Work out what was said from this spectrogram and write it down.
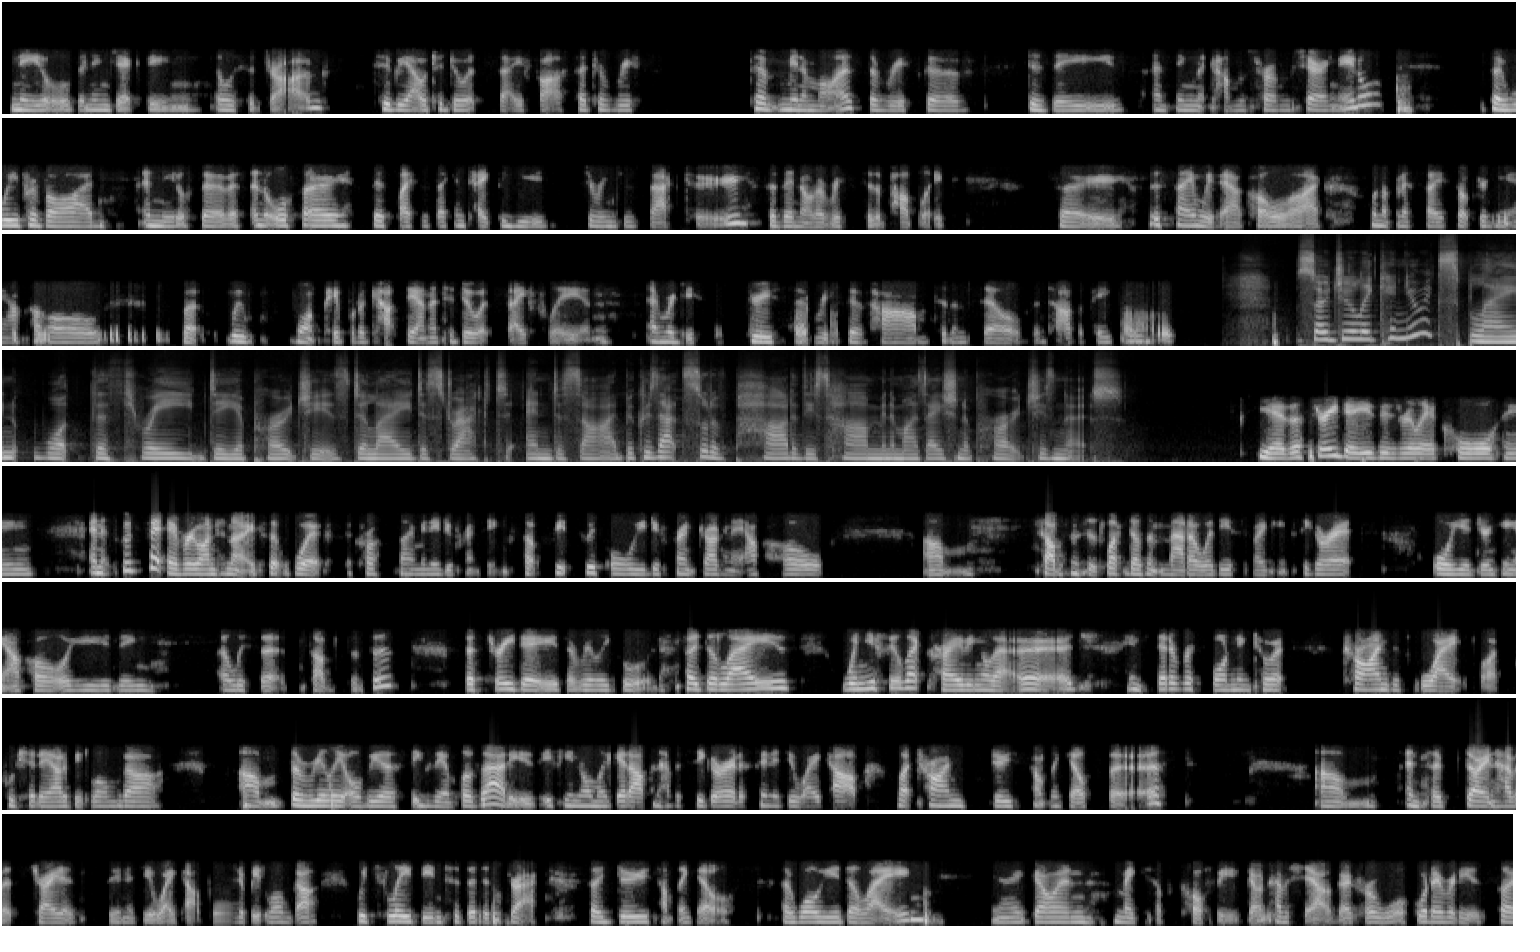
needles and injecting illicit drugs to be able to do it safer. So to risk to minimise the risk of disease and thing that comes from sharing needles. So we provide a needle service and also there's places they can take the used syringes back to so they're not a risk to the public. So the same with alcohol, like we're not going to say stop drinking alcohol, but we want people to cut down and to do it safely and, and reduce, reduce the risk of harm to themselves and to other people. So, Julie, can you explain what the 3D approach is delay, distract, and decide? Because that's sort of part of this harm minimisation approach, isn't it? Yeah, the 3Ds is really a core thing. And it's good for everyone to know because it works across so many different things. So it fits with all your different drug and alcohol um, substances. Like it doesn't matter whether you're smoking cigarettes or you're drinking alcohol or you're using illicit substances. The three Ds are really good. So delays, when you feel that craving or that urge, instead of responding to it, try and just wait, like push it out a bit longer. Um, the really obvious example of that is if you normally get up and have a cigarette as soon as you wake up, like try and do something else first. Um, and so don't have it straight as soon as you wake up, wait a bit longer, which leads into the distract. So do something else. So while you're delaying, you know, go and make yourself a coffee, go and have a shower, go for a walk, whatever it is. So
